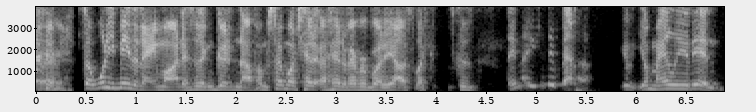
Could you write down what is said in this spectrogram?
sure. so what do you mean an A minus isn't good enough? I'm so much ahead of everybody else. Like it's because they know you can do better. You're mailing it in.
